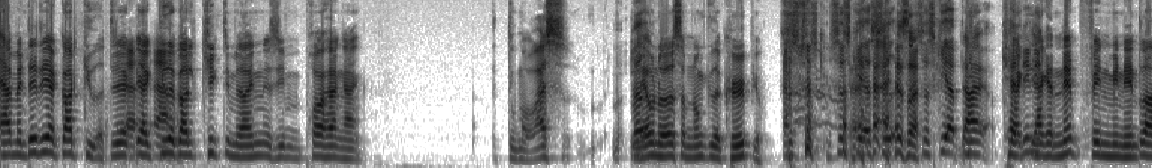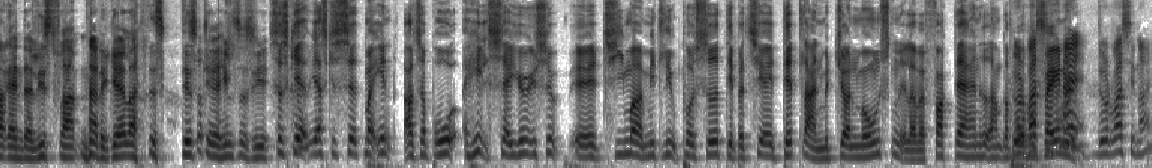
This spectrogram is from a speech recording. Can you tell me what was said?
Ja, men det er det, jeg godt gider. Det er, Ja, jeg ja. gider godt kigge dem i øjnene og sige, prøv at høre en gang. Du må også Hvad? lave noget, som nogen gider købe jo. Så, så, skal- så skal jeg sidde, Altså, så skal jeg, Der, kalde jeg, i- jeg kan nemt finde min indre rentalist frem, når det gælder. Det, det skal jeg hilse at sige. så skal jeg, jeg skal sætte mig ind og så bruge helt seriøse øh, timer af mit liv på at sidde og debattere i Deadline med John Monsen, eller hvad fuck det er, han hedder, ham der Du kan bor på Fanø. nej. Du kan da bare sige nej.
